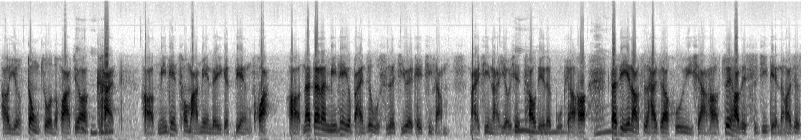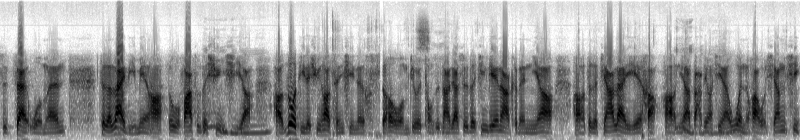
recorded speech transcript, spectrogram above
好有动作的话，就要看好明天筹码面的一个变化。好，那当然明天有百分之五十的机会可以进场买进啊，有一些超跌的股票哈。但是严老师还是要呼吁一下哈，最好的时机点的话，就是在我们这个赖里面哈，如果发出的讯息啊，好落底的讯号成型的时候，我们就会通知大家。所以说今天呢、可能你要好这个加赖也好，好你要打电话进来问的话，我相信。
